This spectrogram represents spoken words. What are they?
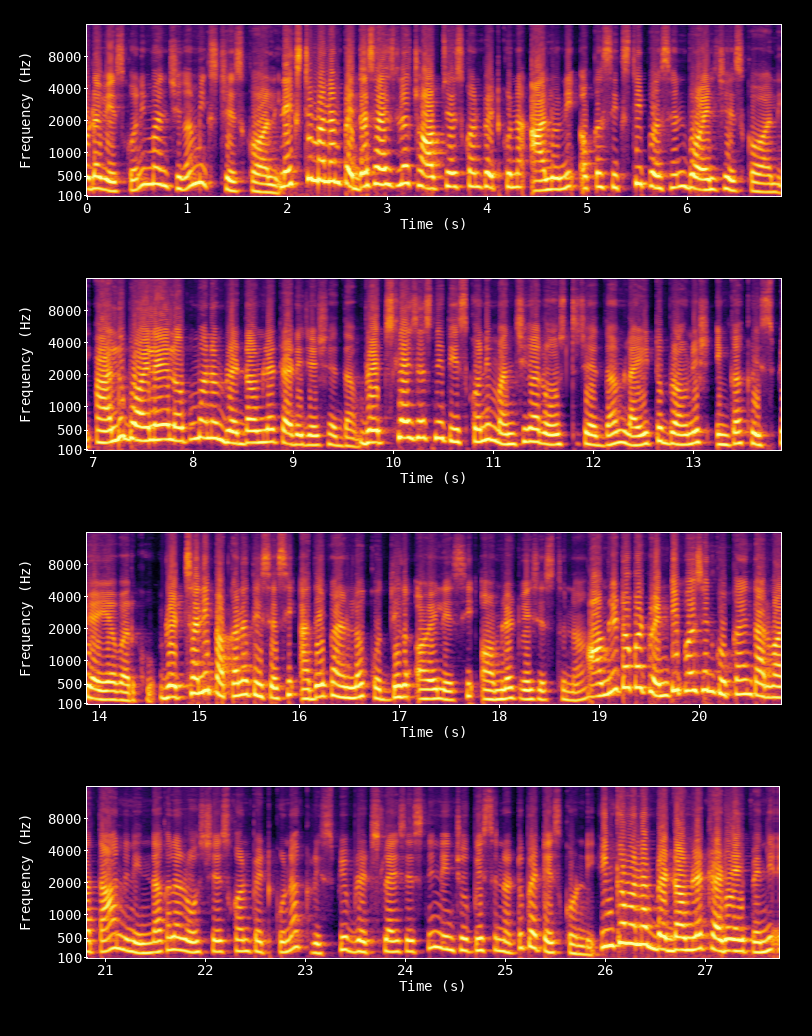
కూడా వేసుకొని మంచిగా మిక్స్ చేసుకోవాలి. నెక్స్ట్ మనం పెద్ద సైజ్లో చాప్ చేసుకొని పెట్టుకున్న ఆలుని ఒక సిక్స్టీ పర్సెంట్ బాయిల్ చేసుకోవాలి. ఆలు బాయిల్ అయ్యే లోపు మనం బ్రెడ్ ఆమ్లెట్ రెడీ చేసేద్దాం. బ్రెడ్ స్లైసెస్ని తీసుకొని మంచిగా రోస్ట్ చేద్దాం. లైట్ బ్రౌనిష్ ఇంకా క్రిస్పీ అయ్యే వరకు. బ్రెడ్స్ అని పక్కన తీసేసి అదే పాన్లో కొద్దిగా ఆయిల్ వేసి ఆమ్లెట్ వేసేస్తున్నా. ఆమ్లెట్ ఒక ట్వంటీ పర్సెంట్ కుక్ అయిన తర్వాత నేను ఇందాకలా రోస్ట్ చేసుకొని పెట్టుకున్న క్రిస్పీ బ్రెడ్ స్లైసెస్ని నేను చూపిస్తున్నట్టు పెట్టేసుకోండి. ఇంకా మన బ్రెడ్ ఆమ్లెట్ రెడీ అయిపోయింది.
